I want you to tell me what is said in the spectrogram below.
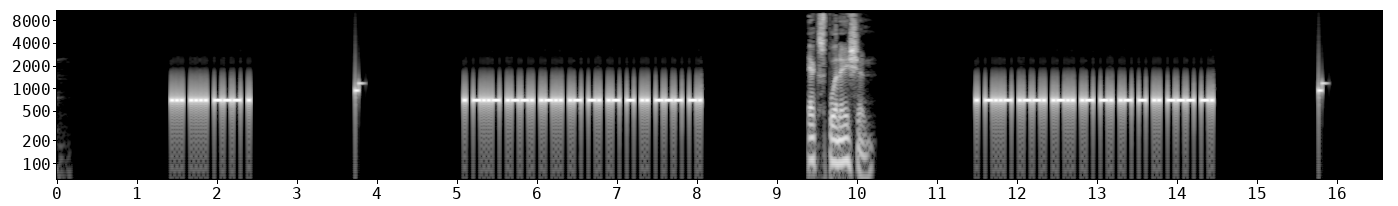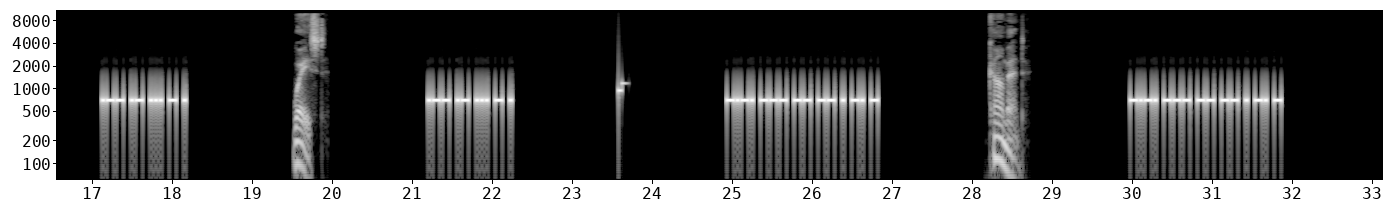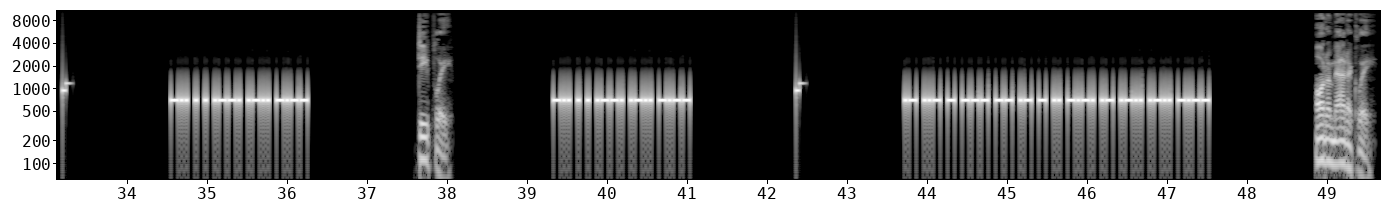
Explanation Waste. Comment. Deeply. Automatically.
